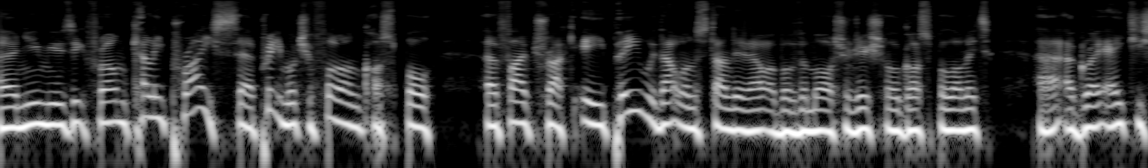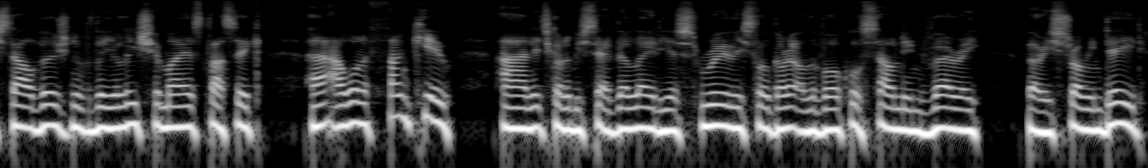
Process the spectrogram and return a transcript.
Uh, new music from Kelly Price, uh, pretty much a full on gospel uh, five track EP, with that one standing out above the more traditional gospel on it. Uh, a great 80s style version of the Alicia Myers classic. Uh, I want to thank you, and it's got to be said, the lady has really still got it on the vocals, sounding very, very strong indeed.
